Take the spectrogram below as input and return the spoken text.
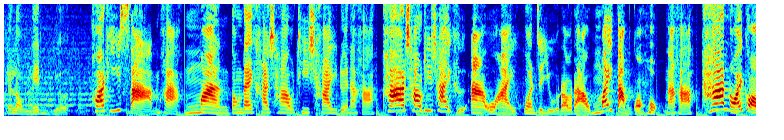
ให้เราเล่นเยอะ ข้อที่ 3 ค่ะ มันต้องได้ค่าเช่าที่ใช่ด้วยนะคะ ค่าเช่าที่ใช่คือ ROI ควรจะอยู่ราวๆ ไม่ต่ำกว่า 6 นะคะ ถ้าน้อยกว่า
